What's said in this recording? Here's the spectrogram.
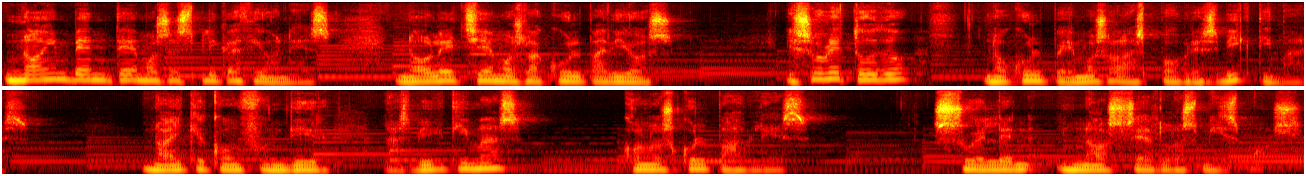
no inventemos explicaciones, no le echemos la culpa a Dios y sobre todo no culpemos a las pobres víctimas. No hay que confundir las víctimas con los culpables. Suelen no ser los mismos.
